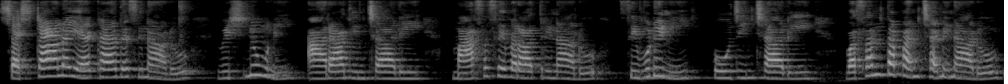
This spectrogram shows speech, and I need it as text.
షష్టాల ఏకాదశి నాడు విష్ణువుని ఆరాధించాలి. మాస శివరాత్రి నాడు శివుడిని పూజించాలి. వసంత పంచమి నాడు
